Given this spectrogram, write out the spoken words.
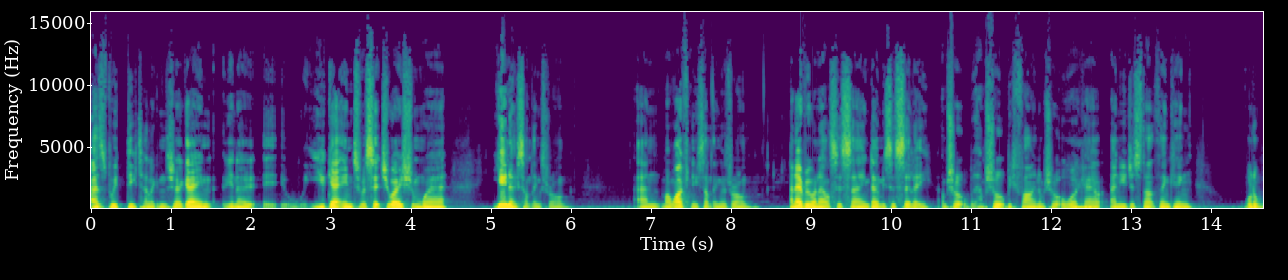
as we detail in the show again, you know, you get into a situation where you know something's wrong, and my wife knew something was wrong, and everyone else is saying, "Don't be so silly." I'm sure. I'm sure it'll be fine. I'm sure it'll work Yeah. out. And you just start thinking, "Well,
